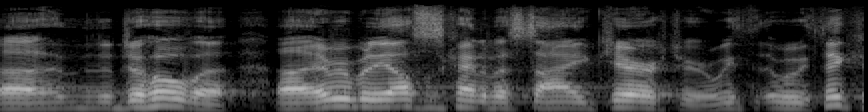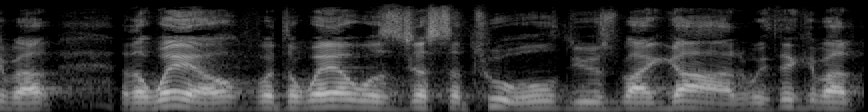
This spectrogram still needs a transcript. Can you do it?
uh, Jehovah. Uh, everybody else is kind of a side character. We, th- we think about the whale, but the whale was just a tool used by God. We think about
